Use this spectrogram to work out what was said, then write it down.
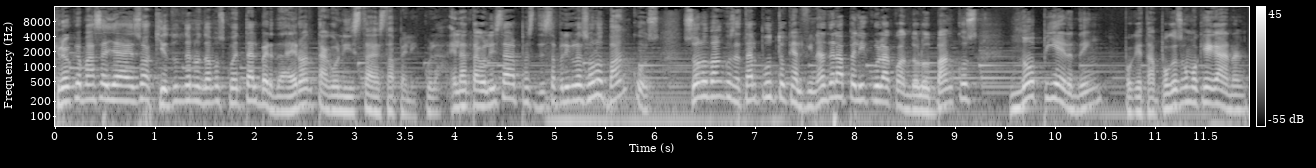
creo que más allá de eso, aquí es donde nos damos cuenta del verdadero antagonista de esta película. El antagonista pues, de esta película son los bancos. Son los bancos a tal punto que al final de la película, cuando los bancos no pierden, porque tampoco es como que ganan,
